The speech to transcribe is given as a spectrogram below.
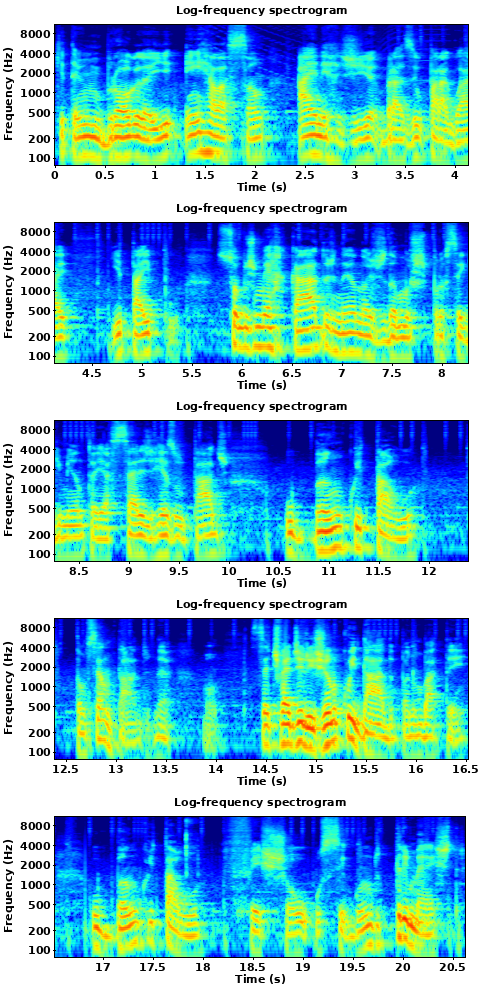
que tem um imbróglio aí em relação à energia Brasil-Paraguai e Itaipu. Sobre os mercados, né, nós damos prosseguimento aí à série de resultados. O Banco Itaú estão sentados, né? Bom, se você estiver dirigindo, cuidado para não bater. O Banco Itaú fechou o segundo trimestre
